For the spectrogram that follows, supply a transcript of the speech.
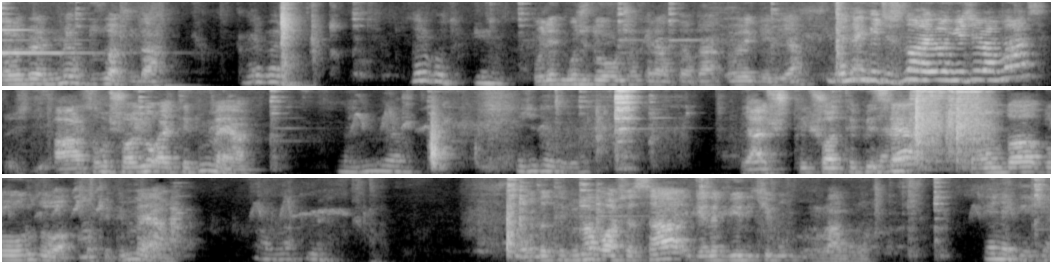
karabiber bilmiyorum tuz var şurada. Bu ne bu gece doğuracak herhalde ben öyle geliyor. Ne gecesi lan hayvan gece vermez. İşte ağrısı ama şu an yok ay tepinme ya. Ben bilmiyorum. Gece doğuyor. Yani şu, te- şu an tepinse onda doğru doğu ama tepinme ya. Allah bilir. Onda tepinme başlasa gene bir iki bulurlar bunu. Gene gece.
